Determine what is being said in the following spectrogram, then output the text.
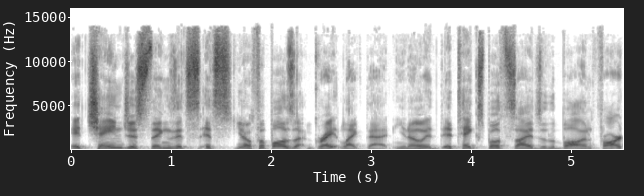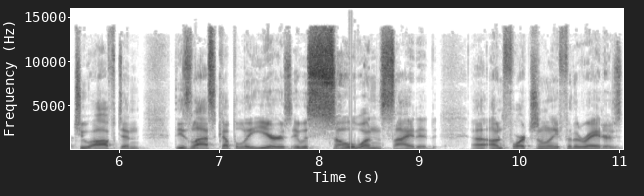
it changes things. It's it's you know, football is great like that. You know, it, it takes both sides of the ball, and far too often these last couple of years, it was so one sided. Uh, unfortunately for the Raiders,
